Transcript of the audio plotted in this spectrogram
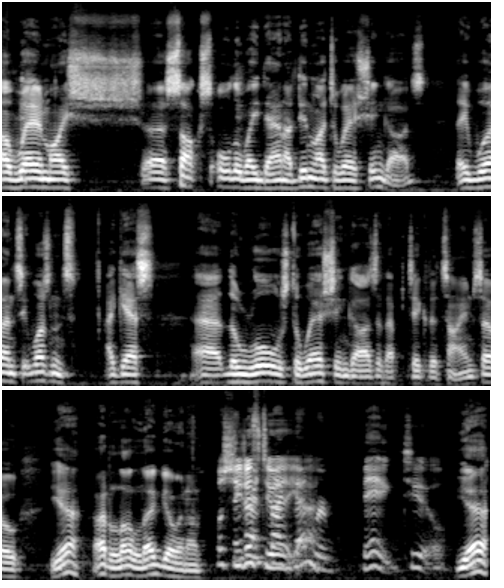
of wearing my sh- uh, socks all the way down. I didn't like to wear shin guards. They weren't. It wasn't. I guess uh, the rules to wear shin guards at that particular time. So yeah, I had a lot of leg going on. Well, she just guards do back it, then yeah. were big too. Yeah.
